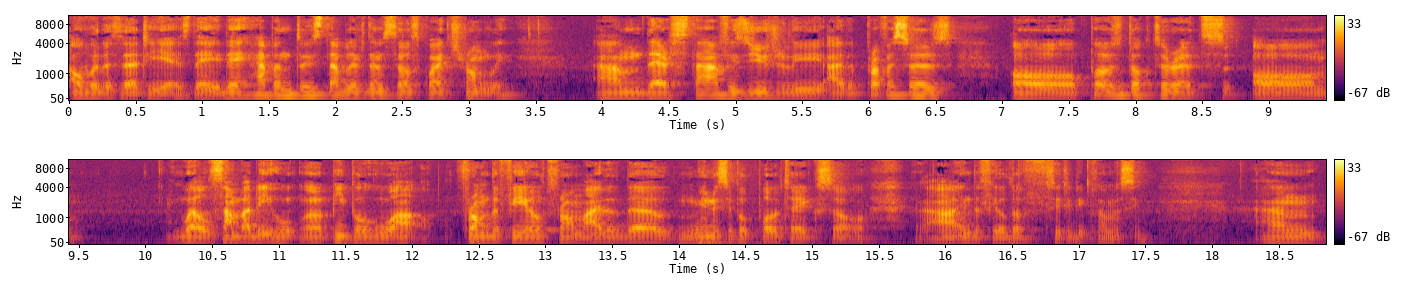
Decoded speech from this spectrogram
over the 30 years. They they happen to establish themselves quite strongly. Um, their staff is usually either professors or postdoctorates or well somebody who uh, people who are from the field from either the municipal politics or are in the field of city diplomacy um,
